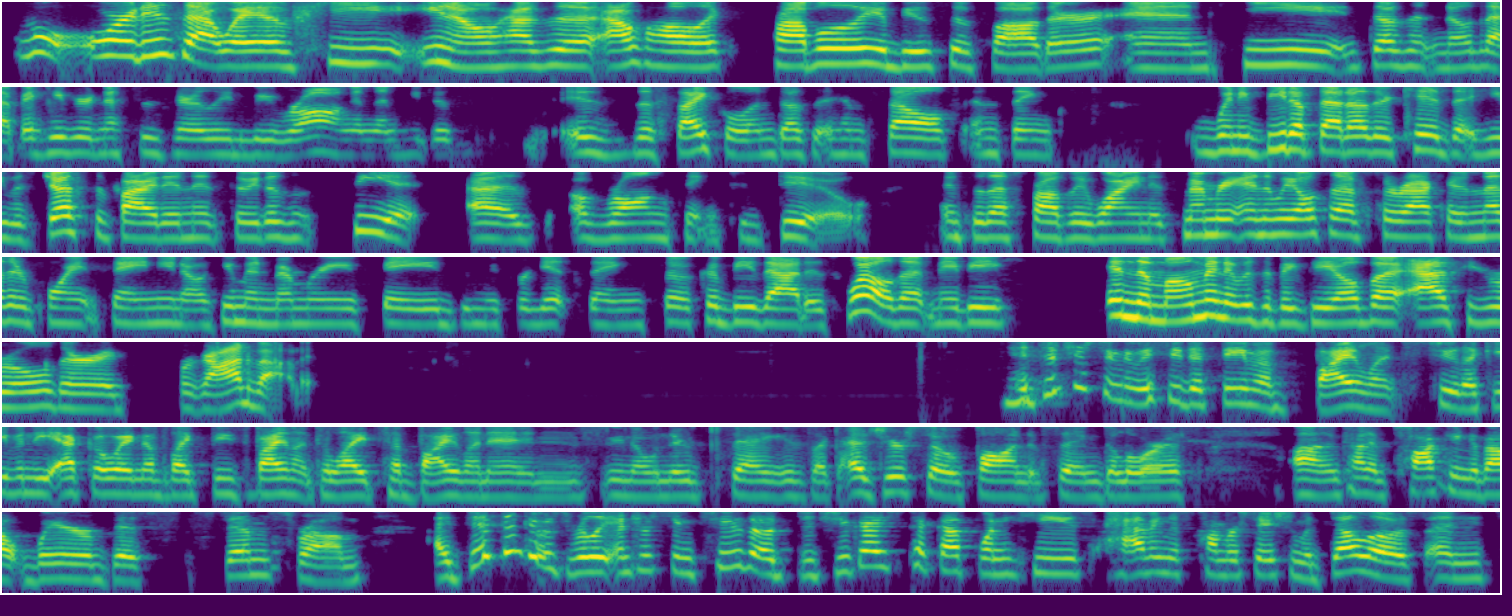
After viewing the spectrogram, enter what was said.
Well, or it is that way of he, you know, has an alcoholic, probably abusive father, and he doesn't know that behavior necessarily to be wrong, and then he just is the cycle and does it himself and thinks when he beat up that other kid that he was justified in it, so he doesn't see it as a wrong thing to do. And so that's probably why in his memory. And then we also have Serac at another point saying, you know, human memory fades and we forget things. So it could be that as well, that maybe in the moment it was a big deal, but as he grew older, it forgot about it. It's interesting that we see the theme of violence too, like even the echoing of like these violent delights have violent ends, you know, when they're saying is like, as you're so fond of saying Dolores, uh, and kind of talking about where this stems from. I did think it was really interesting too, though. Did you guys pick up when he's having this conversation with Delos and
